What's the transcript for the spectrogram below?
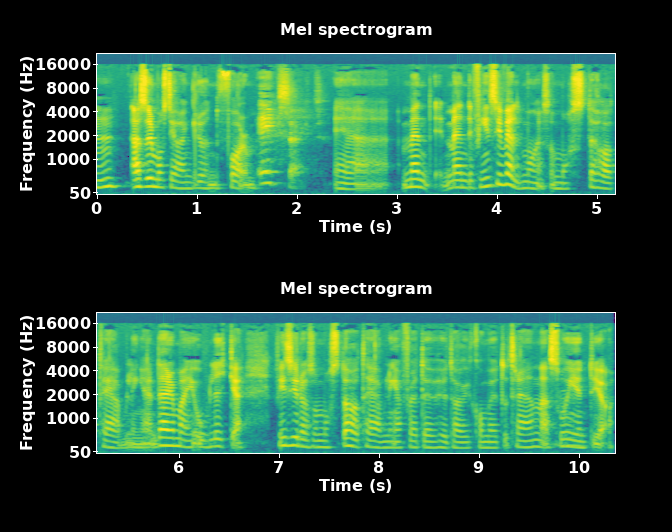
Mm. Alltså du måste ju ha en grundform. Exakt. Eh, men, men det finns ju väldigt många som måste ha tävlingar. Där är man ju olika. Det finns ju de som måste ha tävlingar för att överhuvudtaget komma ut och träna. Så är ju inte jag.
